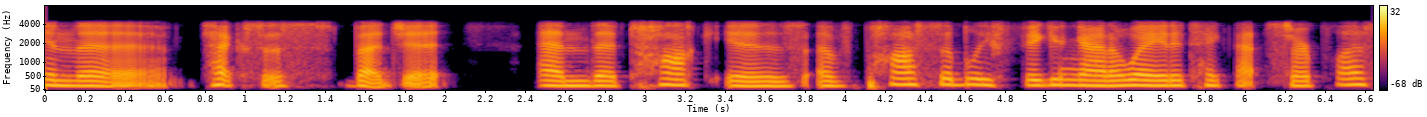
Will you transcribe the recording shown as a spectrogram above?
in the Texas budget, and the talk is of possibly figuring out a way to take that surplus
